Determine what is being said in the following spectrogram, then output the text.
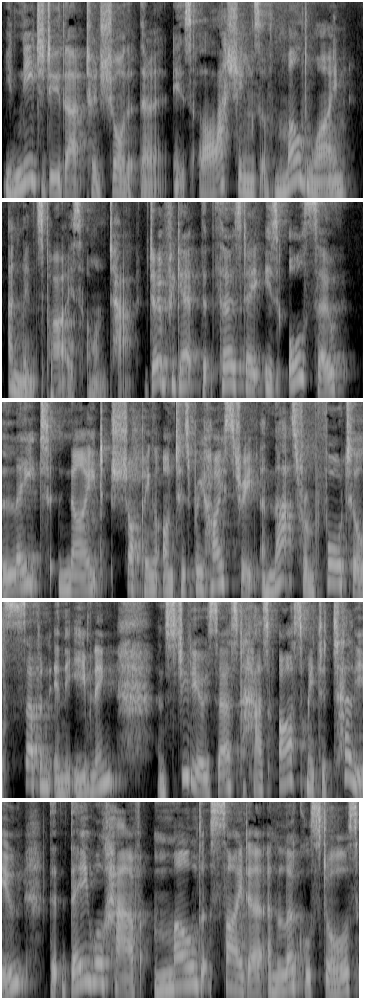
You need to do that to ensure that there is lashings of mulled wine and mince pies on tap. Don't forget that Thursday is also late night shopping on Tisbury High Street, and that's from 4 till 7 in the evening. And Studio Zest has asked me to tell you that they will have mulled cider and local stores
